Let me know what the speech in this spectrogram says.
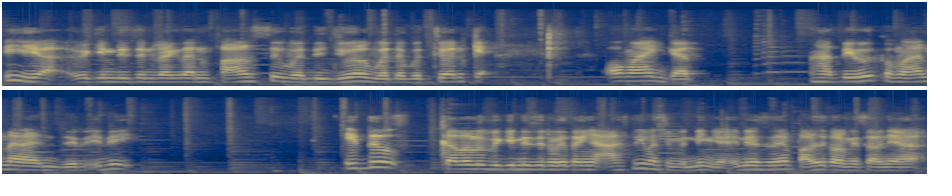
iya bikin disinfektan palsu buat dijual buat dapet cuan. Kayak oh my god hati lu ke mana anjir? Ini itu kalau lu bikin disinfektannya asli masih mending ya. Ini sebenarnya palsu kalau misalnya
